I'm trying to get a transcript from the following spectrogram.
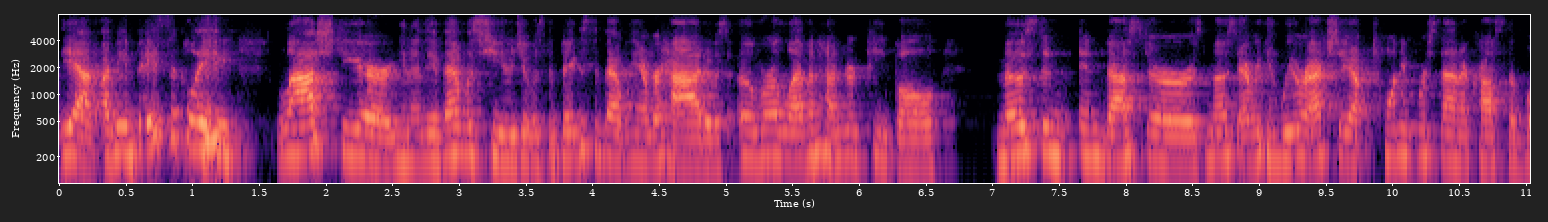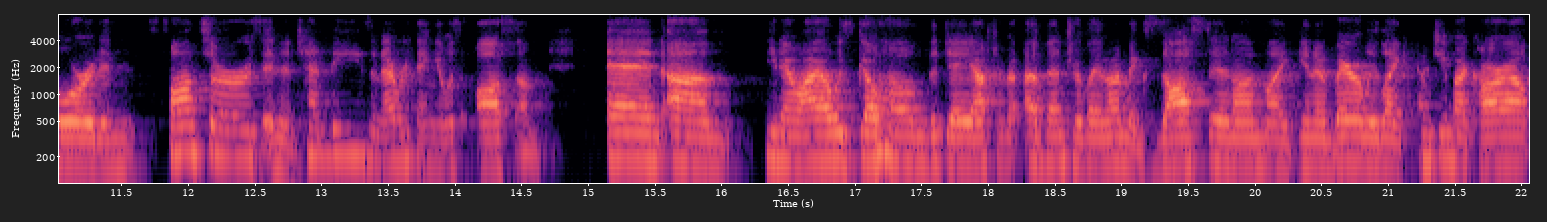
yeah. I mean, basically last year, you know, the event was huge. It was the biggest event we ever had. It was over 1,100 people most in, investors, most everything. We were actually up 20% across the board in sponsors and attendees and everything. It was awesome. And, um, you know, I always go home the day after a venture land. I'm exhausted. I'm like, you know, barely like empty my car out.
